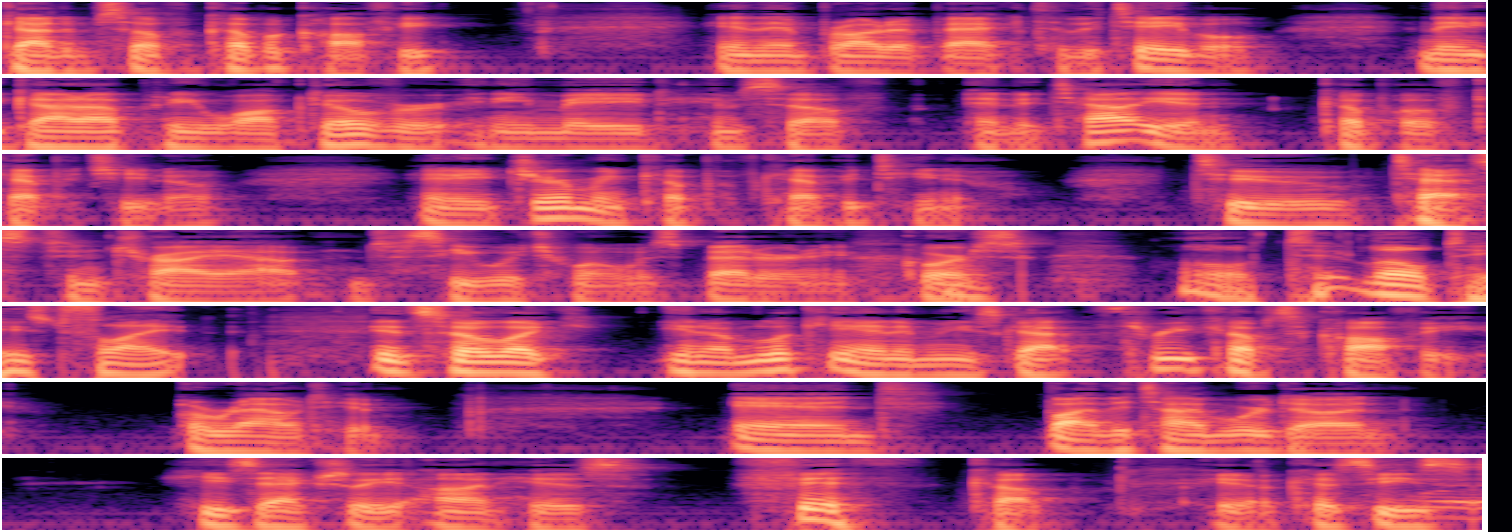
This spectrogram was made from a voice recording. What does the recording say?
got himself a cup of coffee and then brought it back to the table. And then he got up and he walked over and he made himself an Italian cup of cappuccino and a German cup of cappuccino to test and try out and to see which one was better. And of course, little t- little taste flight. and so like, you know, I'm looking at him and he's got three cups of coffee around him. And by the time we're done, he's actually on his fifth cup, you know, cause he's,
